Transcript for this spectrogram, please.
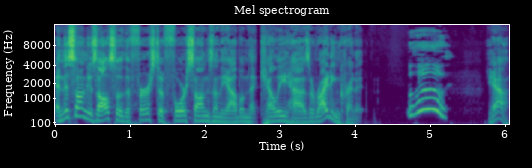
and this song is also the first of four songs on the album that kelly has a writing credit Woohoo! Yeah,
